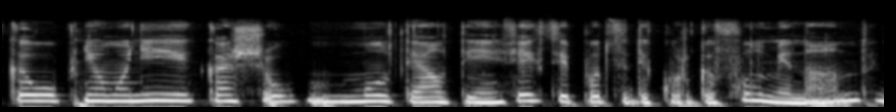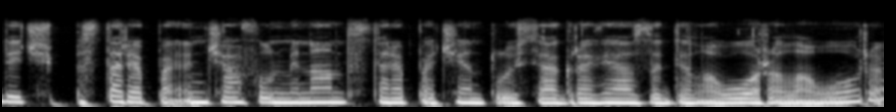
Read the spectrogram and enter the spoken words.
că o pneumonie, ca și multe alte infecții, pot să decurgă fulminant, deci starea, în cea fulminant, starea pacientului se agravează de la oră la oră.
